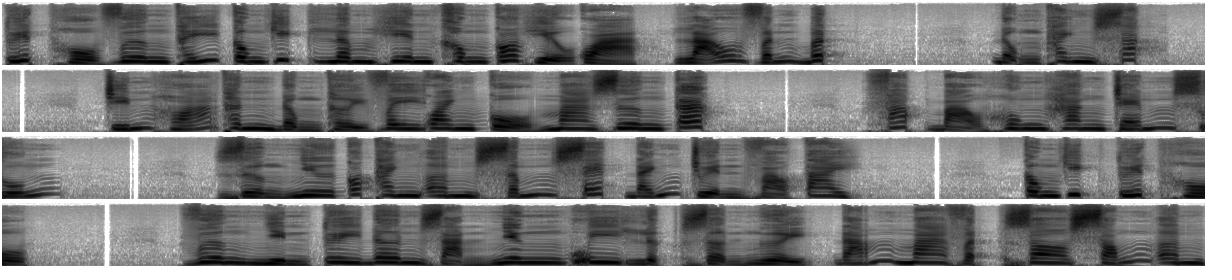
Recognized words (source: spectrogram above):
Tuyết hồ vương thấy công kích lâm hiên không có hiệu quả. Lão vẫn bất. Động thanh sắc. Chín hóa thân đồng thời vây quanh cổ ma dương các. Pháp bảo hung hăng chém xuống. Dường như có thanh âm sấm sét đánh truyền vào tai. Công kích tuyết hồ. Vương nhìn tuy đơn giản nhưng uy lực giận người đám ma vật do sóng âm.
